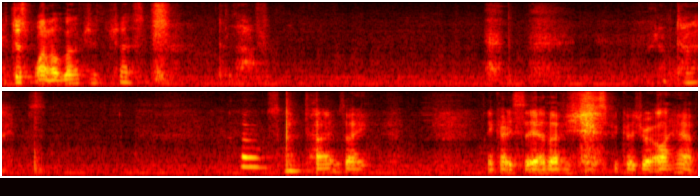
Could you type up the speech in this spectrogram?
I just want to love you just to love. Sometimes, oh, sometimes I think I say I love you just because you're all I have.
